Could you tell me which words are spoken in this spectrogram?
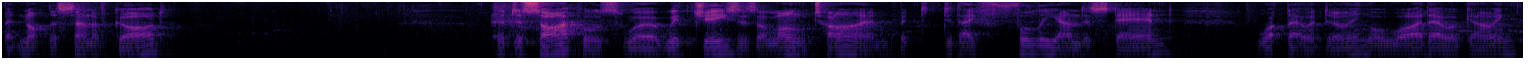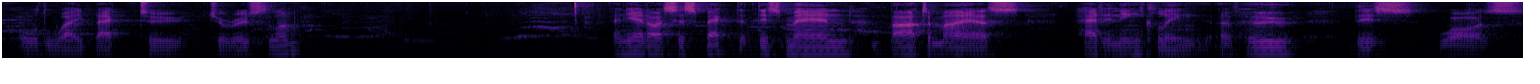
but not the Son of God. The disciples were with Jesus a long time, but did they fully understand what they were doing or why they were going all the way back to Jerusalem? And yet, I suspect that this man, Bartimaeus, had an inkling of who this was.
